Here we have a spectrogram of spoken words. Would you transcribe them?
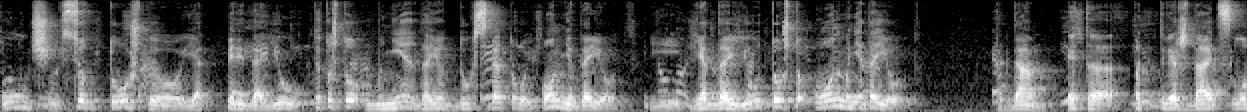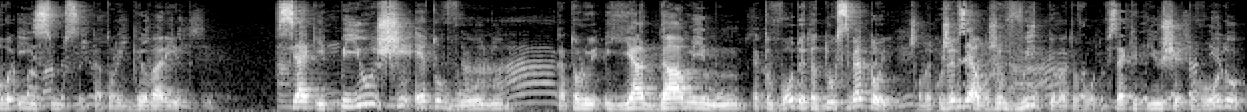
учим. Все то, что я передаю, это то, что мне дает Дух Святой. Он мне дает. И я даю то, что Он мне дает. Тогда это подтверждает слово Иисуса, который говорит, «Всякий пьющий эту воду которую я дам ему. Эту воду, это Дух Святой. Человек уже взял, уже выпил эту воду. Всякий пьющий эту воду,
